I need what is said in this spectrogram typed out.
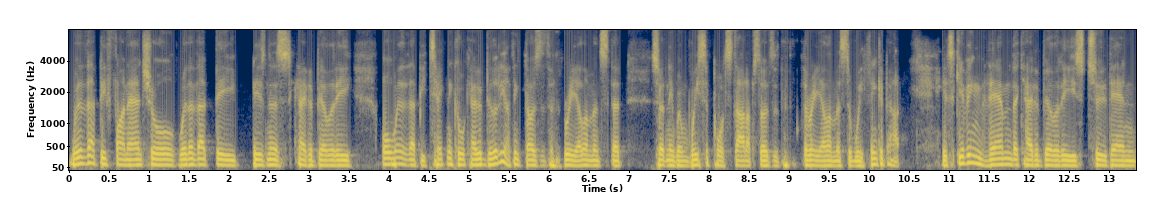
whether that be financial whether that be business capability or whether that be technical capability i think those are the three elements that certainly when we support startups those are the three elements that we think about. It's giving them the capabilities to then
